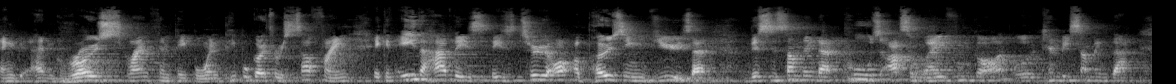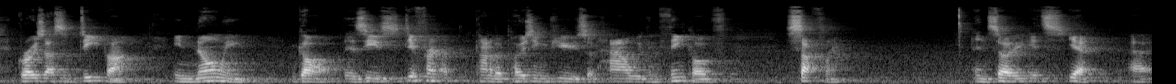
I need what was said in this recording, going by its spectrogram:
and, and grows strength in people. When people go through suffering, it can either have these, these two opposing views that this is something that pulls us away from God, or it can be something that grows us deeper in knowing God. There's these different kind of opposing views of how we can think of suffering. And so it's, yeah, uh,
